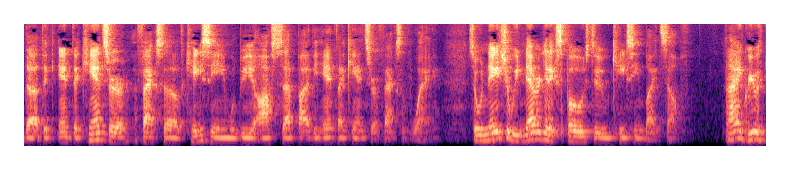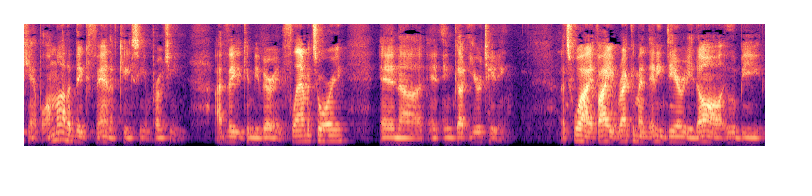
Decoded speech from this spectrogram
the, the anti-cancer effects of casein would be offset by the anti-cancer effects of whey. So in nature, we never get exposed to casein by itself. And I agree with Campbell. I'm not a big fan of casein protein. I think it can be very inflammatory and, uh, and, and gut irritating. That's why if I recommend any dairy at all, it would be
